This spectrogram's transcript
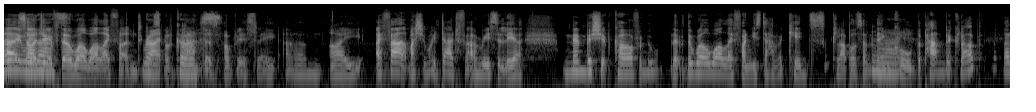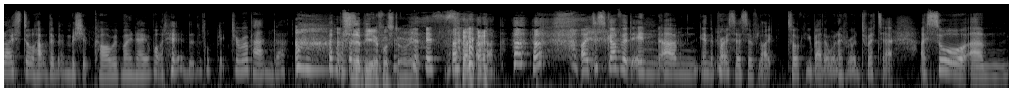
Uh, so I we've do it for the World Wildlife Fund, Right, of of the pandas, obviously. Um, I I found actually my dad found recently a membership card from the the, the World Wildlife Fund used to have a kids club or something Right. called the Panda Club, and I still have the membership card with my name on it and a little picture of a panda. This is a beautiful story. I discovered in um, in the process of like talking about it or whatever on Twitter, I saw um,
